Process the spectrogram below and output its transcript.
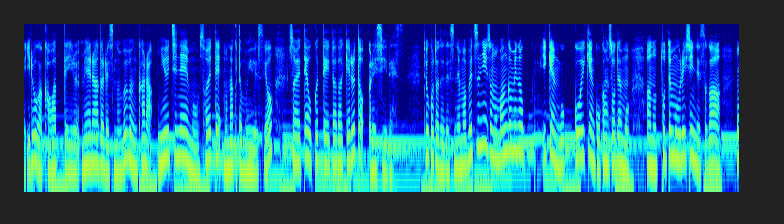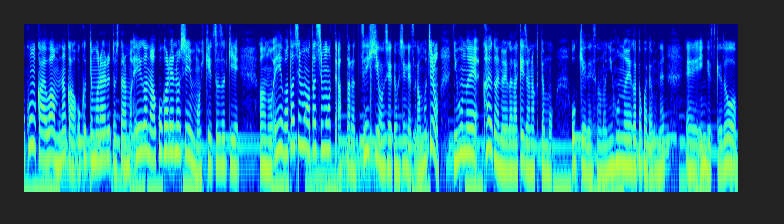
ー、色が変わっているメールアドレスの部分から身内ネームを添えて、も、なくてもいいですよ添えて送っていただけると嬉しいです。ということでですね、まあ、別にその番組の意見ごご意見ご感想でもあのとても嬉しいんですがもう今回はなんか送ってもらえるとしたら、まあ、映画の憧れのシーンも引き続きあのえー、私も私もってあったらぜひ教えてほしいんですがもちろん日本の海外の映画だけじゃなくても OK です。あの日本の映画とかでもね、えー、いいんですけど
